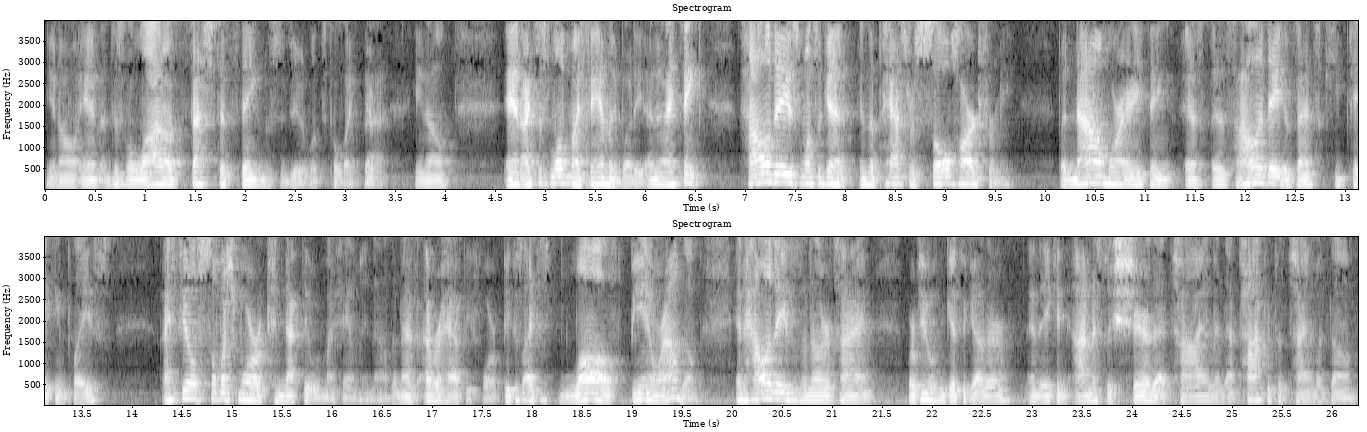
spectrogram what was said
you know, and there's a lot of festive things to do. Let's put it like that, you know. And I just love my family, buddy, and I think holidays once again in the past were so hard for me, but now more than anything, as as holiday events keep taking place. I feel so much more connected with my family now than I've ever had before because I just love being around them. And holidays is another time where people can get together and they can honestly share that time and that pockets of time with them.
